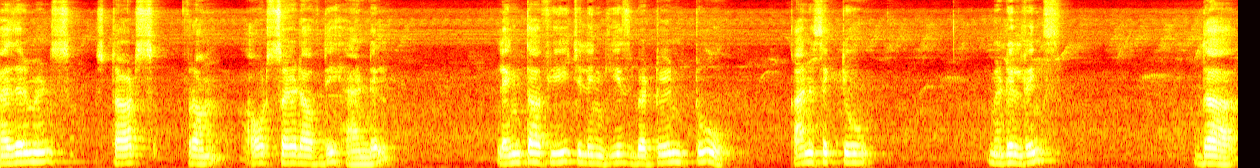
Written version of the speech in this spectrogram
Measurements starts from outside of the handle Length of each link is between two consecutive middle rings. The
